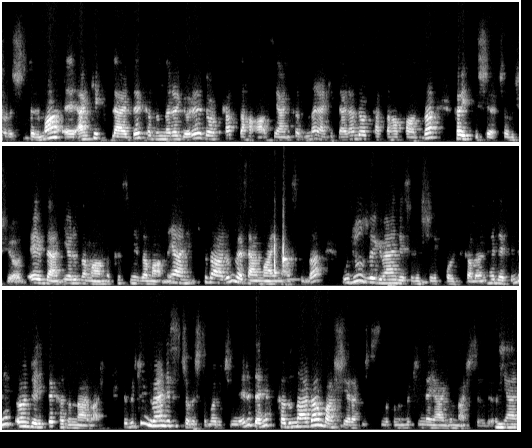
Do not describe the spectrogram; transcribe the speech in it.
çalıştırma e, erkeklerde kadınlara göre dört kat daha az. Yani kadınlar erkeklerden dört kat daha fazla kayıt dışı çalışıyor. Evden yarı zamanlı, kısmi zamanlı yani iktidarın ve sermayenin aslında ucuz ve güvencesiz işçilik politikalarının hedefinde öncelikle kadınlar var. Bütün güvencesiz çalıştırma biçimleri de hep kadınlardan başlayarak işçi sınıfının bütününe yaygınlaştırılıyor. Yani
